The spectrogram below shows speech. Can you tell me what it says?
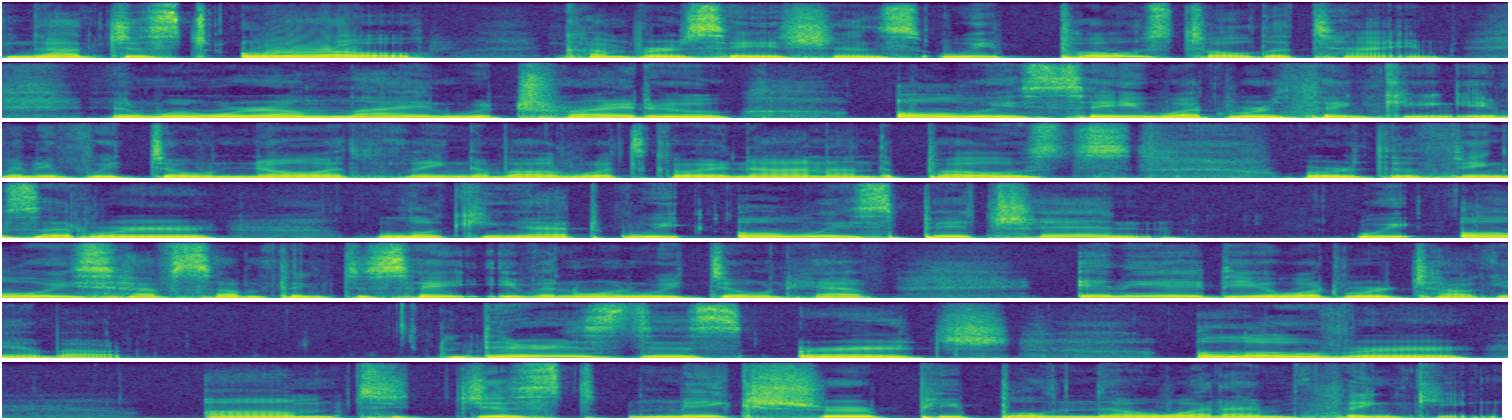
not just oral conversations. We post all the time, and when we're online, we try to always say what we're thinking, even if we don't know a thing about what's going on on the posts or the things that we're looking at, we always pitch in. We always have something to say, even when we don't have any idea what we're talking about. There is this urge all over um, to just make sure people know what I'm thinking.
